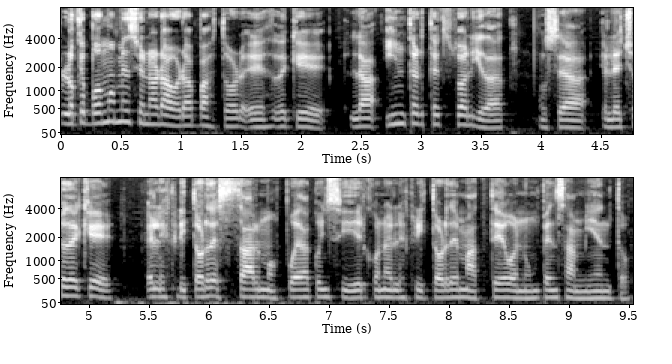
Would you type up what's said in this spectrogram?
lo que podemos mencionar ahora, pastor, es de que la intertextualidad, o sea, el hecho de que el escritor de Salmos pueda coincidir con el escritor de Mateo en un pensamiento,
